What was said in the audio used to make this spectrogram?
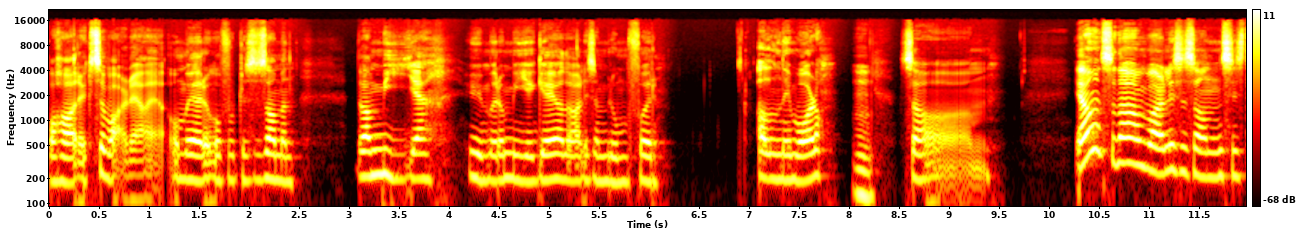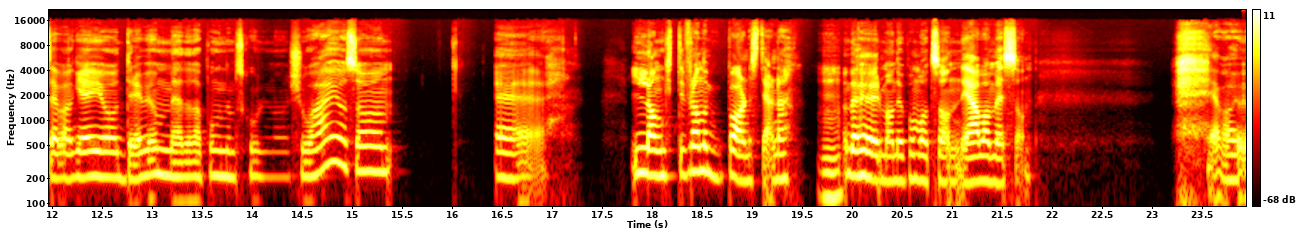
På hardøkt så var det om å gjøre å gå fortest og sånn, men det var mye humor og mye gøy, og det var liksom rom for alle nivåer, da. Mm. Så Ja, så da var det liksom sånn, syntes det var gøy, og drev jo med det da på ungdomsskolen og Shuai, og så eh, Langt ifra noen barnestjerne. Mm. Og det hører man jo på en måte sånn Jeg var mest sånn Jeg var jo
